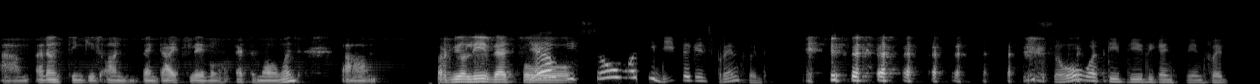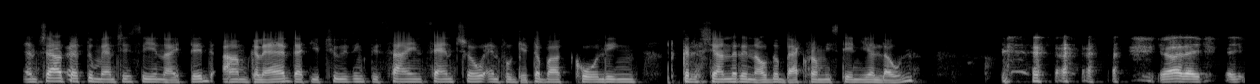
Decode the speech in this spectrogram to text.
um, I don't think he's on Van Dijk's level at the moment. Um, but we'll leave that for. Yeah, we saw what he did against Brentford. we saw what he did against Brentford. And shout out to Manchester United. I'm glad that you're choosing to sign Sancho and forget about calling Cristiano Ronaldo back from his 10 year loan. yeah, they, they,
